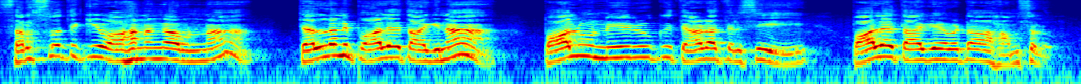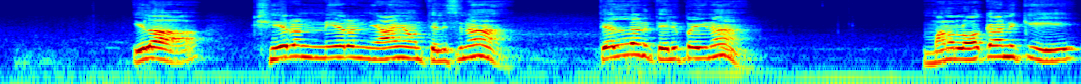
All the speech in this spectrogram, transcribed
సరస్వతికి వాహనంగా ఉన్న తెల్లని పాలే తాగినా పాలు నీరుకి తేడా తెలిసి పాలే తాగేవట ఆ హంసలు. ఇలా క్షీర నీర న్యాయం తెలిసినా తెల్లని తెలిపైనా మన లోకానికి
